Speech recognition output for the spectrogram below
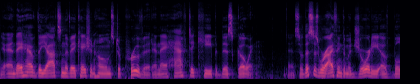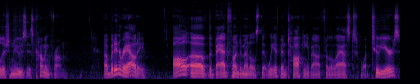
And they have the yachts and the vacation homes to prove it, and they have to keep this going. And so, this is where I think the majority of bullish news is coming from. Uh, but in reality, all of the bad fundamentals that we have been talking about for the last, what, two years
